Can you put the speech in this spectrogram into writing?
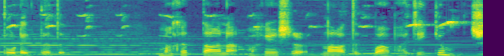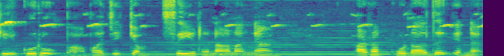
துடைத்தது. மகத்தான மகேஸ்வரநாத் பாபாஜிக்கும் ஸ்ரீ குரு பாபாஜிக்கும் சீடனான நான் அழக்கூடாது என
